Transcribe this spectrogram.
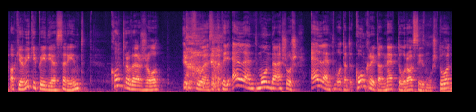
aki a Wikipédia szerint controversial influencer, tehát egy ellentmondásos, ellentmond, tehát konkrétan nettó rasszizmustól,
